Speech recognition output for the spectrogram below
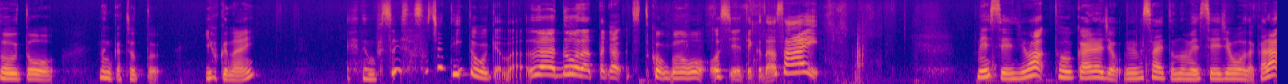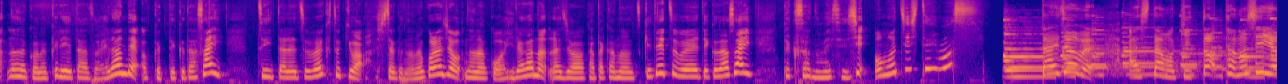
誘うとなんかちょっと良くない？えでも普通に誘っちゃっていいと思うけどな。うわどうだったかちょっと今後教えてください。メッセージは東海ラジオウェブサイトのメッセージボードから7個のクリエイターズを選んで送ってください。ツイッターでつぶやくときは「ハッシュタグ #7 個ラジオ」7個はひらがなラジオはカタカナをつけてつぶやいてください。たくさんのメッセージお待ちしています。大丈夫。明日もきっと楽しいよ。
